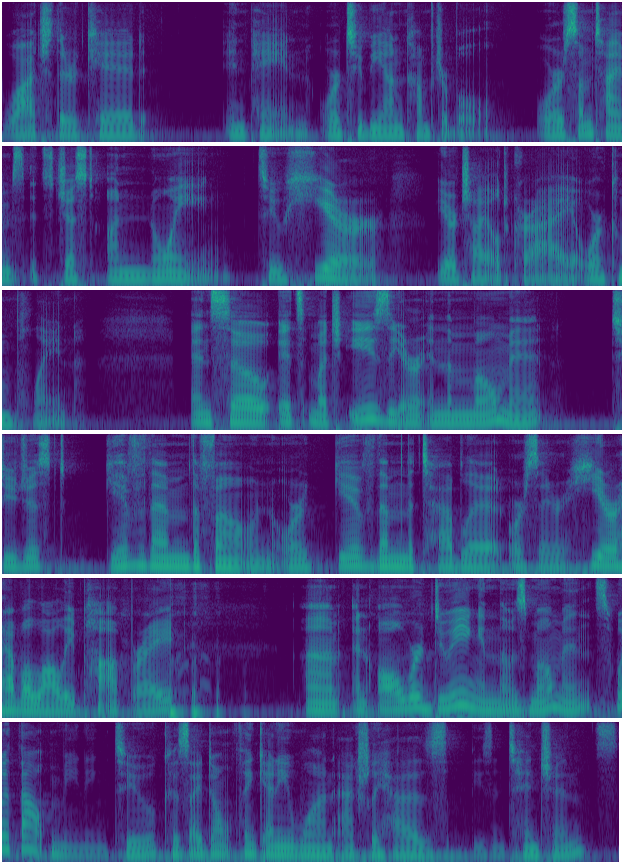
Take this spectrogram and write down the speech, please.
watch their kid in pain or to be uncomfortable or sometimes it's just annoying to hear your child cry or complain. And so it's much easier in the moment to just give them the phone or give them the tablet or say, here, have a lollipop, right? um, and all we're doing in those moments, without meaning to, because I don't think anyone actually has these intentions,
